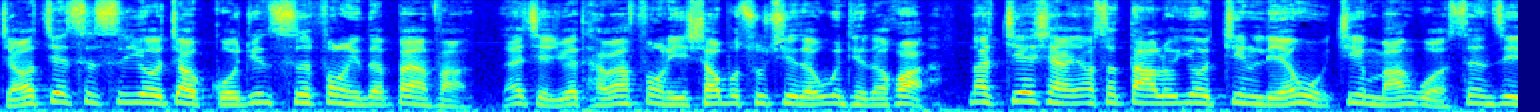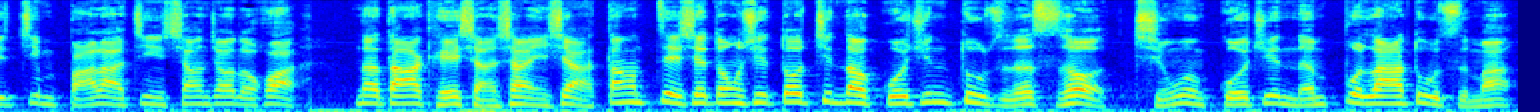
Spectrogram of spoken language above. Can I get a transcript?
假如这次是又叫国军吃凤梨的办法来解决台湾凤梨销不出去的问题的话，那接下来要是大陆又进莲雾、进芒果，甚至进芭乐、进香蕉的话，那大家可以想象一下，当这些东西都进到国军肚子的时候，请问国军能不拉肚子吗？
